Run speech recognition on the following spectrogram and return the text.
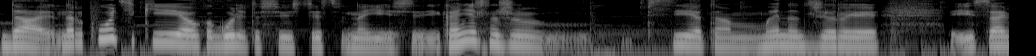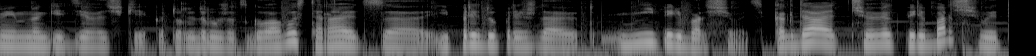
Да, наркотики, алкоголь, это все, естественно, есть. И, конечно же, все там менеджеры и сами многие девочки, которые дружат с головой, стараются и предупреждают не перебарщивать. Когда человек перебарщивает,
